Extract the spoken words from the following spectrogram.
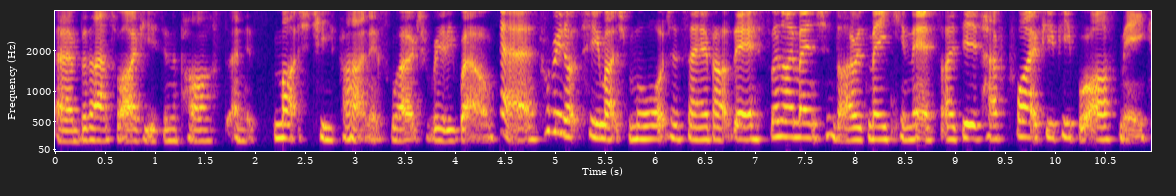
um, but that's what I've used in the past and it's much cheaper and it's worked really well. Yeah, probably not too much more to say about this. When I mentioned that I was making this, I did have quite a few people ask me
